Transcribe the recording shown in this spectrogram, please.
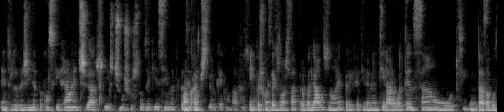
dentro da vagina para conseguir realmente chegar a estes músculos todos aqui acima para tentar Ok. perceber o que é que não está a funcionar. E depois consegues lá estar, trabalhá-los, não é? Para efetivamente tirar a atenção ou dás alguns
